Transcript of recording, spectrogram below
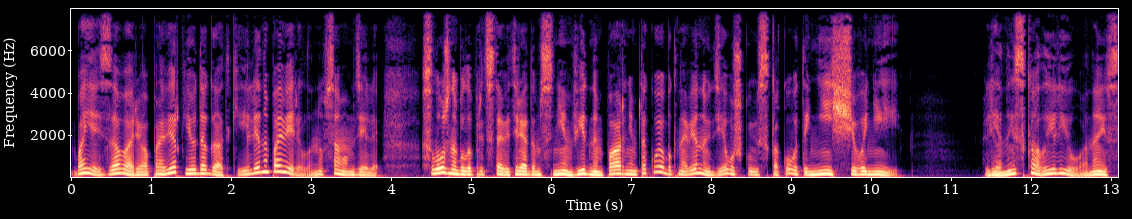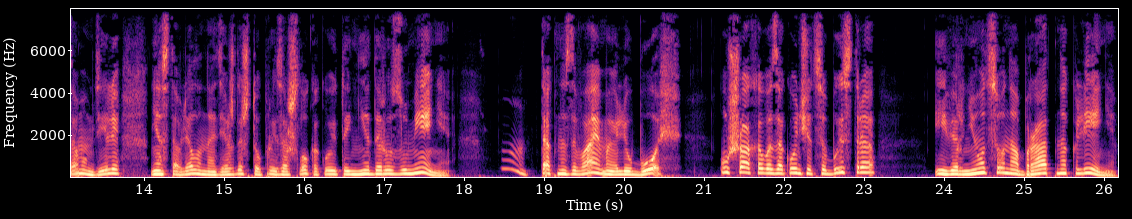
боясь за Варю, опроверг ее догадки, Елена поверила, но в самом деле сложно было представить рядом с ним, видным парнем, такую обыкновенную девушку из какого-то нищего НИИ. Лена искала Илью, она и в самом деле не оставляла надежды, что произошло какое-то недоразумение. Так называемая любовь у Шахова закончится быстро, и вернется он обратно к Лене.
